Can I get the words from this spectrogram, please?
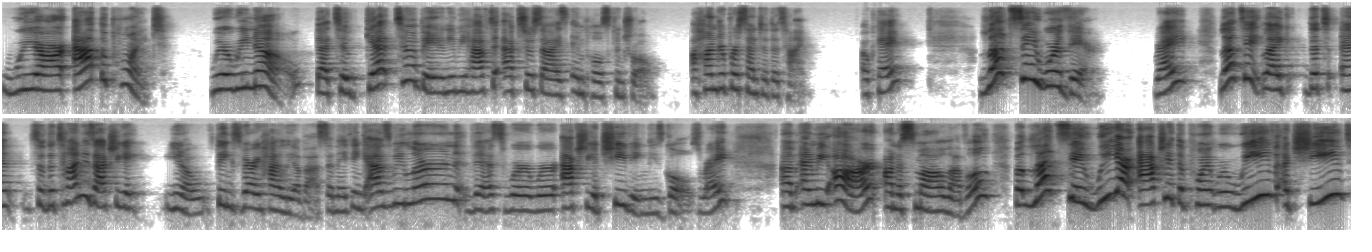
we are at the point where we know that to get to a Beinoni, we have to exercise impulse control 100% of the time. Okay. Let's say we're there, right? Let's say like that. And so the Tanya is actually you know thinks very highly of us and they think as we learn this we're we're actually achieving these goals right um, and we are on a small level but let's say we are actually at the point where we've achieved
